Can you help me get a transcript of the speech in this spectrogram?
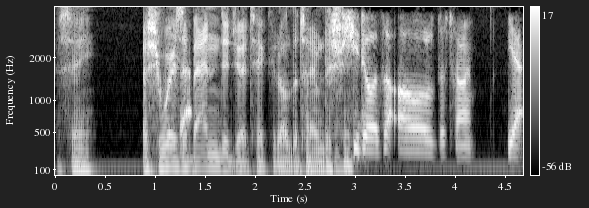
I see. She wears a bandage, I take it all the time, does she? She does it all the time. Yeah.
